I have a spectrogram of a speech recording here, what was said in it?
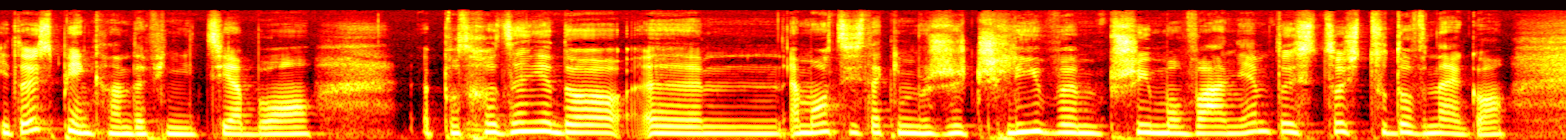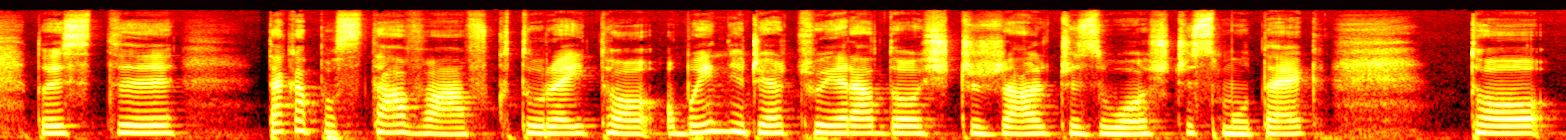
I to jest piękna definicja, bo podchodzenie do um, emocji z takim życzliwym przyjmowaniem to jest coś cudownego. To jest. Y taka postawa, w której to obojętnie, czy ja czuję radość, czy żal, czy złość, czy smutek, to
